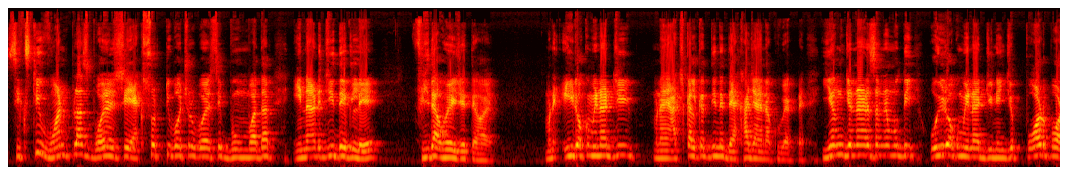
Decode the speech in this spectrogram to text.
সিক্সটি ওয়ান প্লাস বয়সে, একষট্টি বছর বয়সে বুম্বাদার এনার্জি দেখলে ফিদা হয়ে যেতে হয়। মানে এই রকম এনার্জি মানে আজকালকার দিনে দেখা যায় না খুব একটা। ইয়াং জেনারেশনের মধ্যেই ওই রকম এনার্জি নেই যে পর পর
